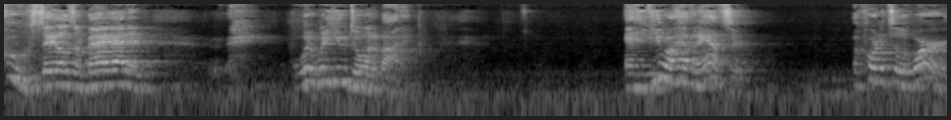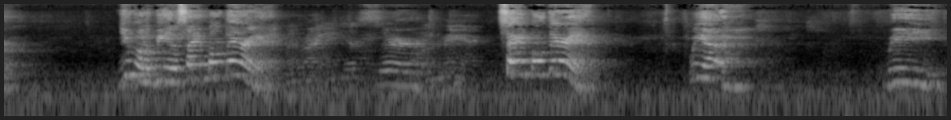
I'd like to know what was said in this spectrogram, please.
whew, sales are bad, and what, what are you doing about it? And if you don't have an answer, according to the word, you're going to be in the same boat they're in. Yes, sir. Same boat they're in. We got, we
